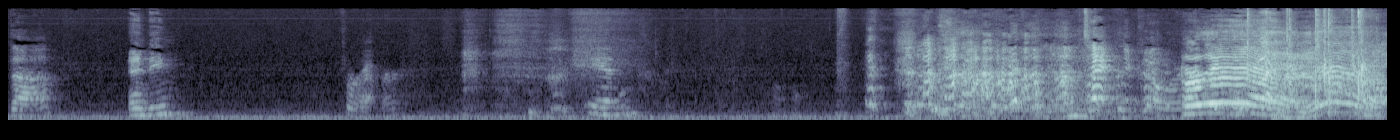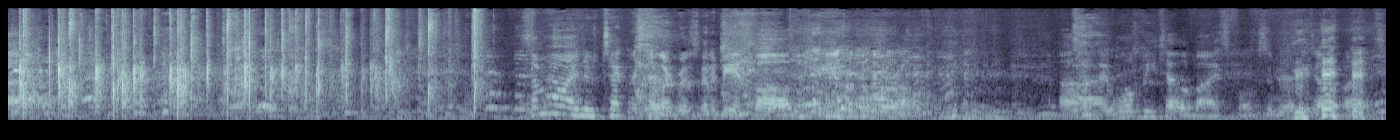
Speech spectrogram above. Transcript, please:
the ending Forever. in Technicolor. All right, yeah. Somehow I knew Technicolor was going to be involved at the end of the world. Uh, it will be televised, folks. It will be televised.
